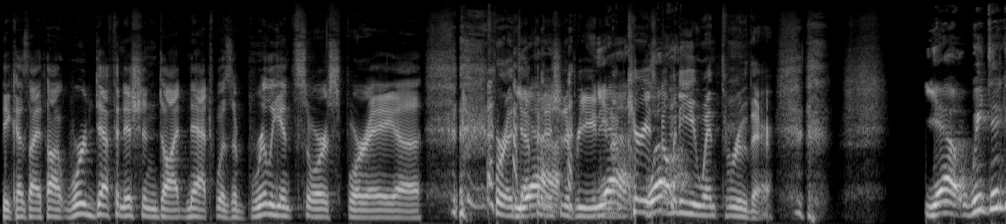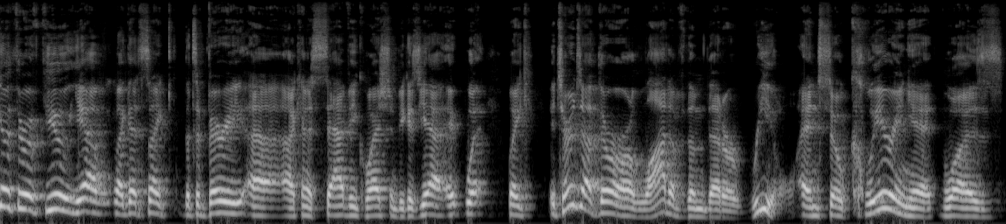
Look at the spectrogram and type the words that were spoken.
because I thought worddefinition.net was a brilliant source for a uh, for a definition yeah, of reunion. Yeah. I'm curious well, how many you went through there. yeah, we did go through a few. Yeah, like that's like that's a very uh, kind of savvy question because yeah, it what like it turns out there are a lot of them that are real, and so clearing it was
